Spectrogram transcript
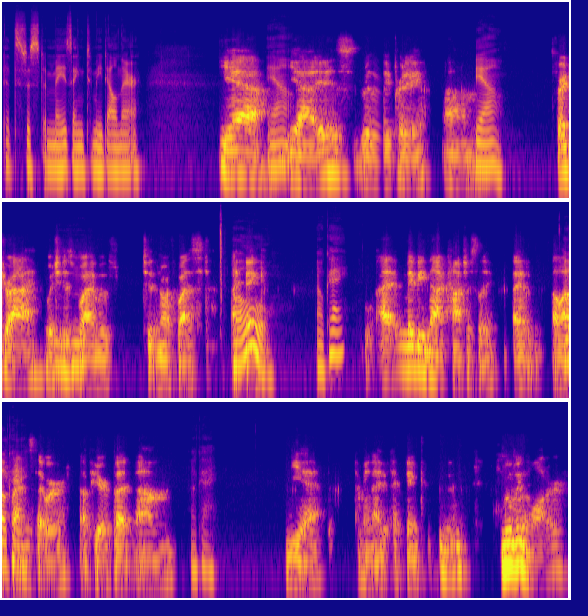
It's just amazing to me down there. Yeah, Yeah. yeah, it is really pretty. Um, Yeah. It's very dry, which is Mhm. why I moved to the Northwest. I oh. think. Okay. I, maybe not consciously. I had a lot of friends that were up here, but um, Okay. yeah, I mean, I, I think moving water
